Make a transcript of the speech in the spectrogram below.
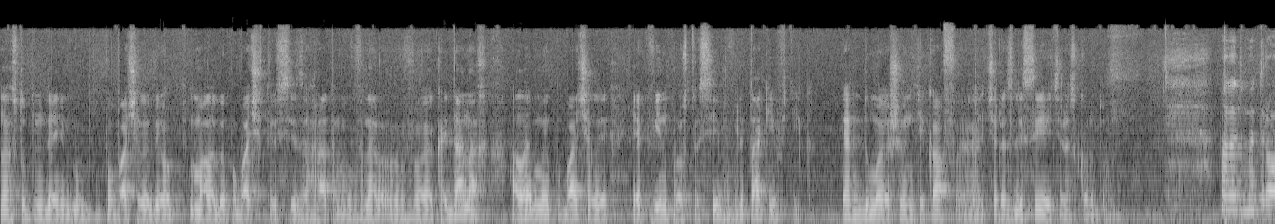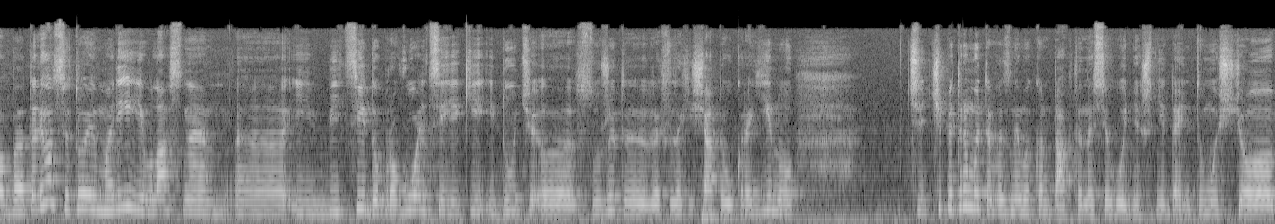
на наступний день побачили б його, мали би побачити всі за гратами в, в кайданах, але ми побачили, як він просто сів в літак і втік. Я не думаю, що він тікав е, через ліси і через кордон. Пане Дмитро, батальйон Святої Марії, власне, е, і бійці, добровольці, які йдуть служити, захищати Україну. Чи, чи підтримуєте ви з ними контакти на сьогоднішній день? Тому що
